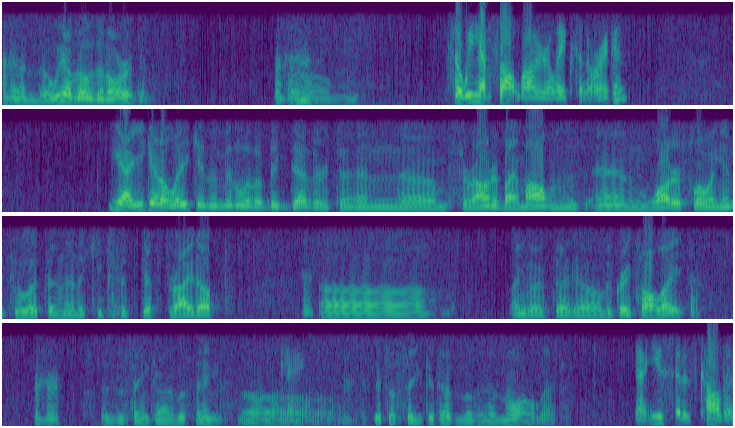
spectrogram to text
and uh, we have those in Oregon. hmm Um, so we have saltwater lakes in Oregon. yeah, you get a lake in the middle of a big desert and um, surrounded by mountains and water flowing into it, and then it keeps it gets dried up. Uh, like the, the you know the Great Salt Lake. hmm is the same kind of a thing. Uh, Okay. It's a sink. It has no it has no outlet. Now you said it's called a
